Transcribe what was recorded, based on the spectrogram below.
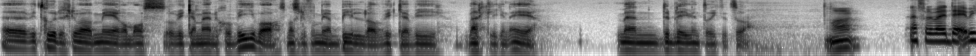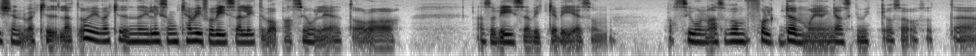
Eh, vi trodde det skulle vara mer om oss och vilka människor vi var. Så man skulle få mer bild av vilka vi verkligen är. Men det blev ju inte riktigt så. Nej. Nej, för det var det vi kände var kul. Att oj vad kul, nu liksom kan vi få visa lite våra personligheter och alltså visa vilka vi är som personer. Alltså för folk dömer ju en ganska mycket och så. så att, eh,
